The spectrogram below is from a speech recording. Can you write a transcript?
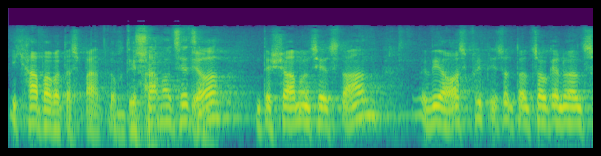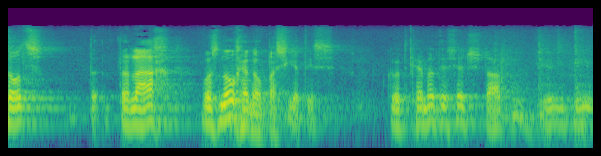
Ich habe aber das Band noch. Und das schauen wir uns jetzt ja, an. und das schauen wir uns jetzt an, wie er ausgeflippt ist. Und dann sage ich nur einen Satz danach, was nachher noch passiert ist. Gut, können wir das jetzt starten? Irgendwie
